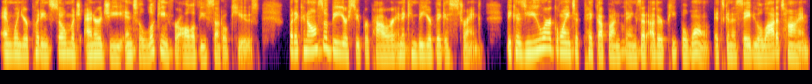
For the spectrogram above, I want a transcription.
and when you're putting so much energy into looking for all of these subtle cues. But it can mm-hmm. also be your superpower and it can be your biggest strength because you are going to pick up on things mm-hmm. that other people won't. It's going to save you a lot of time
